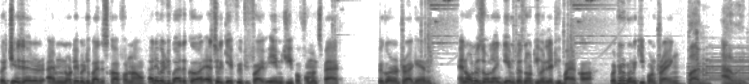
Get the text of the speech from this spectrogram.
Purchase error. I'm not able to buy this car for now. Unable to buy the car. SLK 55 AMG Performance Pack. We gotta try again. And always online game does not even let you buy a car. But we're gonna keep on trying. One hour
